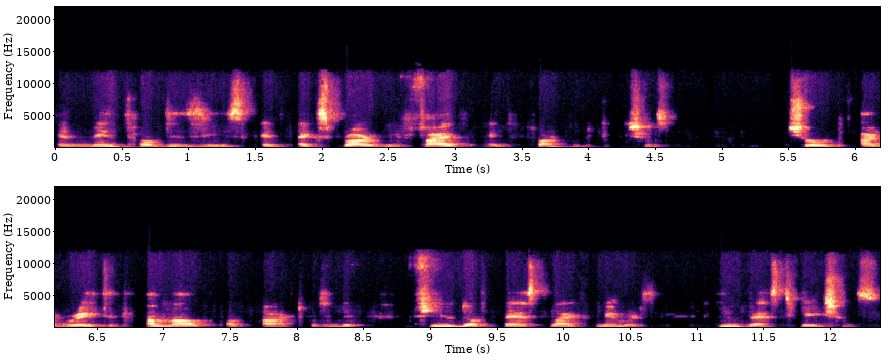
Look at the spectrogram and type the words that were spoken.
and Mental Disease and explored with five and four publications showed a great amount of articles in the field of past life memories investigations.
